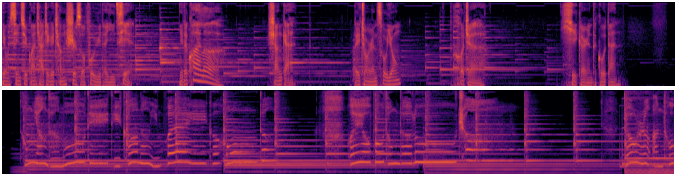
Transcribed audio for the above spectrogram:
用心去观察这个城市所赋予的一切。你的快乐、伤感，被众人簇拥，或者一个人的孤单。同样的目的地，可能因为一个红灯，会有不同的路程。有人按图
